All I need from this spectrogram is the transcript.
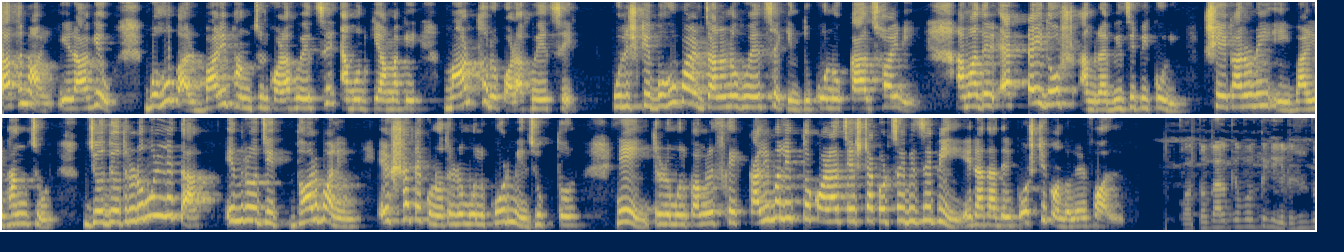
রাত নয়, এর আগেও বহুবার বাড়ি ভাঙচুর করা হয়েছে, এমনকি আমাকে মারধরও করা হয়েছে। পুলিশকে বহুবার জানানো হয়েছে, কিন্তু কোনো কাজ হয়নি। আমাদের একটাই দোষ আমরা বিজেপি করি, সে কারণেই এই বাড়ি ভাঙচুর। যদিও তৃণমূল নেতা ইন্দ্রজিৎ ধর বলেন, এর সাথে কোনো তৃণমূল কর্মী যুক্ত নেই। তৃণমূল কংগ্রেসকে কালিমালিপ্ত করার চেষ্টা করছে বিজেপি, এটা তাদের গোষ্ঠী কন্দলের ফল। গতকালকে বলতে কি, এটা শুধু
